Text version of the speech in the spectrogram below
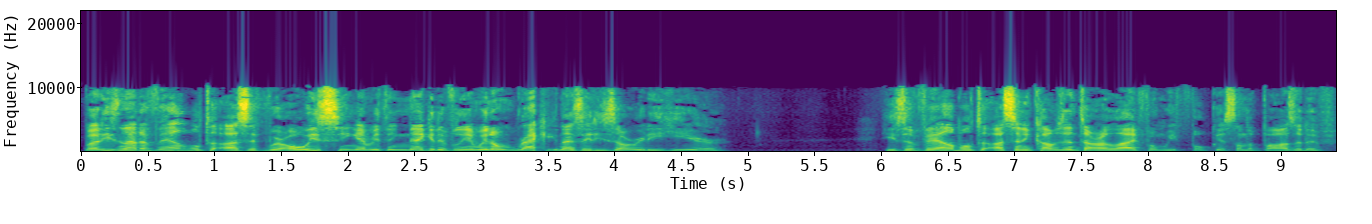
But he's not available to us if we're always seeing everything negatively and we don't recognize that he's already here. He's available to us and he comes into our life when we focus on the positive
